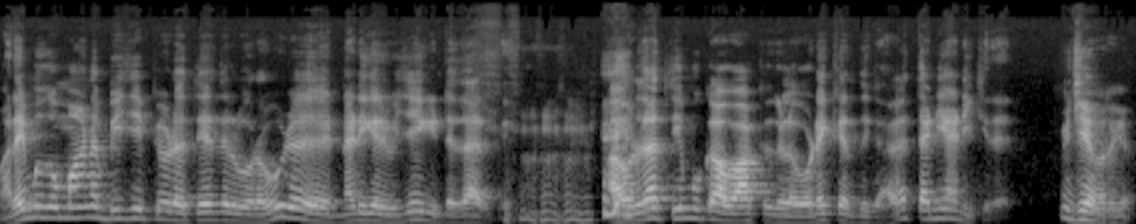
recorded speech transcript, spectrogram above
மறைமுகமான பிஜேபியோட தேர்தல் உறவு நடிகர் விஜய் கிட்ட தான் இருக்கு. அவர் தான் திமுக வாக்குகளை உடைக்கிறதுக்காக தனியா நிற்கிறார் விஜய் அவர்கள்.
